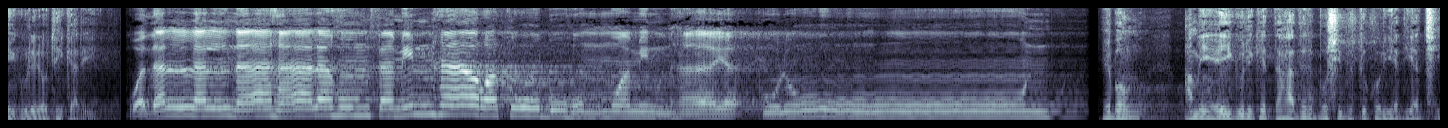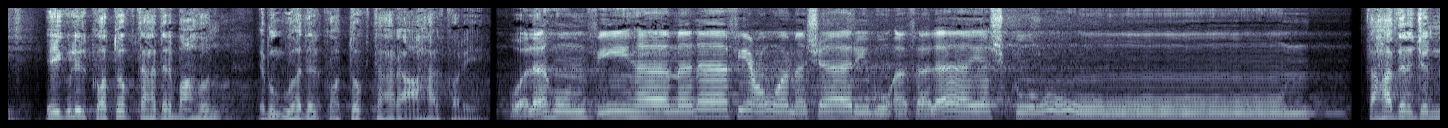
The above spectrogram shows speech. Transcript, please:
এইগুলির অধিকারী وذللناها لهم فمنها ركوبهم ومنها يأكلون এবং আমি এইগুলিকে তাহাদের বশীভূত করিয়া দিয়াছি এইগুলির কতক তাহাদের বাহন এবং উহাদের কতক তাহারা আহার করে ولهم فيها منافع ومشارب أفلا يشكرون তাহাদের জন্য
